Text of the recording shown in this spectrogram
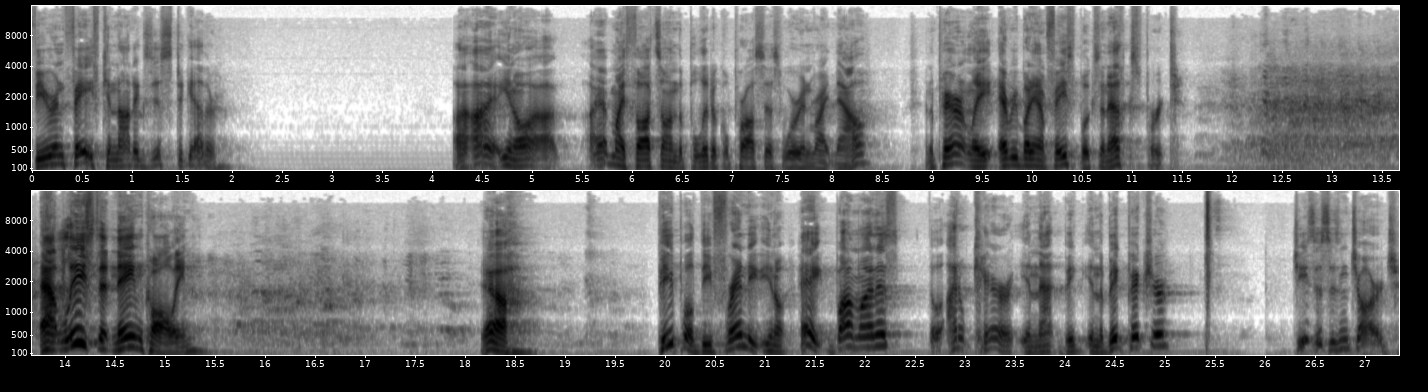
fear and faith cannot exist together. I, you know, I, I have my thoughts on the political process we're in right now. And apparently, everybody on Facebook's an expert. at least at name calling. Yeah. People defriending, you know, hey, bottom line is, I don't care in that big, in the big picture, Jesus is in charge.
